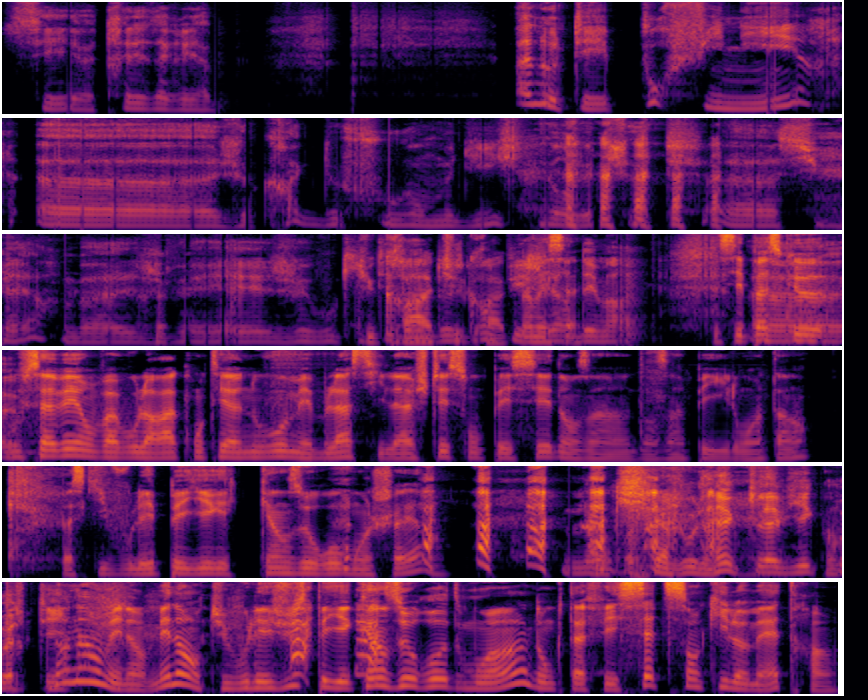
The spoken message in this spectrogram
c'est euh, très désagréable. À noter, pour finir, euh, je craque de fou, on me dit sur le chat. Euh, super, bah, je, vais, je vais vous quitter. dans craques, tu secondes, craques. puis Non, je mais vais ça- redémarrer. C'est parce que, Euh, vous savez, on va vous la raconter à nouveau, mais Blast, il a acheté son PC dans un, dans un pays lointain parce qu'il voulait payer 15 euros moins cher. Non, parce que je voulais un clavier QWERTY. Non, non, mais non, mais non, tu voulais juste payer 15 euros de moins, donc tu as fait 700 km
